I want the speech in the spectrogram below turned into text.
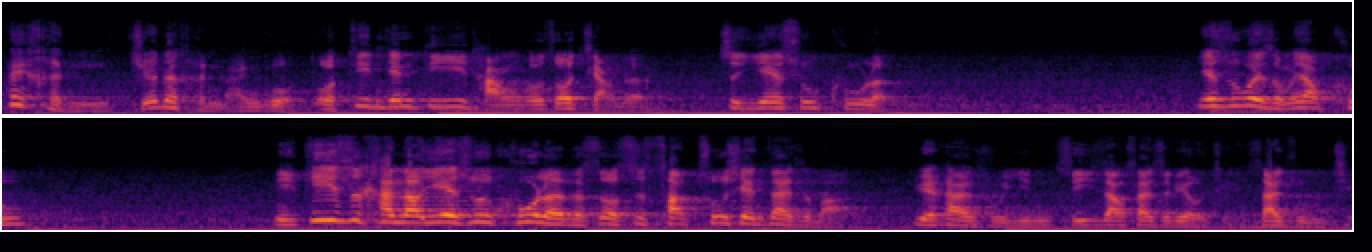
会很觉得很难过。我今天第一堂我所讲的是耶稣哭了。耶稣为什么要哭？你第一次看到耶稣哭了的时候，是他出现在什么？约翰福音十一章三十六节、三十五节。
